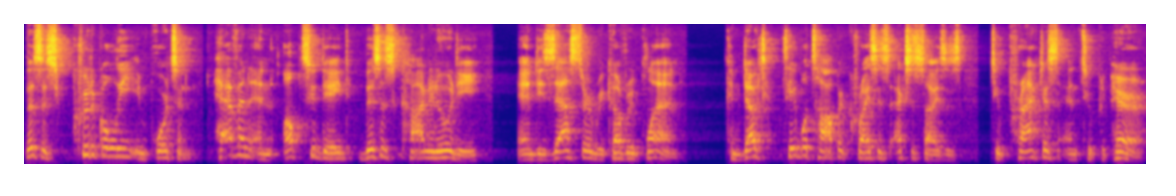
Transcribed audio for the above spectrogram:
this is critically important having an up to date business continuity and disaster recovery plan. Conduct tabletop crisis exercises to practice and to prepare.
